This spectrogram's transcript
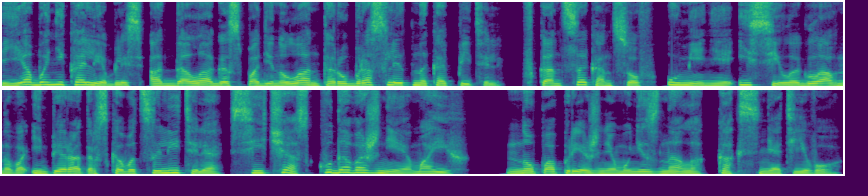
Я бы не колеблясь отдала господину Лантеру браслет-накопитель. В конце концов, умение и сила главного императорского целителя сейчас куда важнее моих. Но по-прежнему не знала, как снять его.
